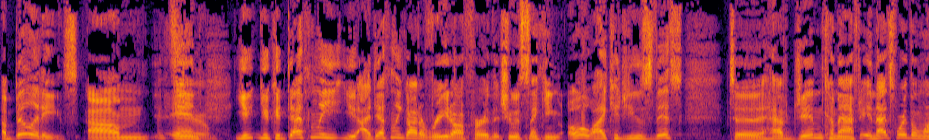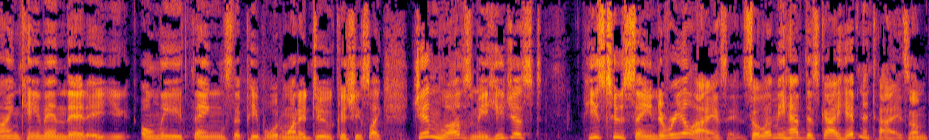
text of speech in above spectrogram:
abilities. Um, and true. you you could definitely you, I definitely got a read off her that she was thinking, "Oh, I could use this to have Jim come after." And that's where the line came in that it, you, only things that people would want to do cuz she's like, "Jim loves me. He just He's too sane to realize it. So let me have this guy hypnotize him,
